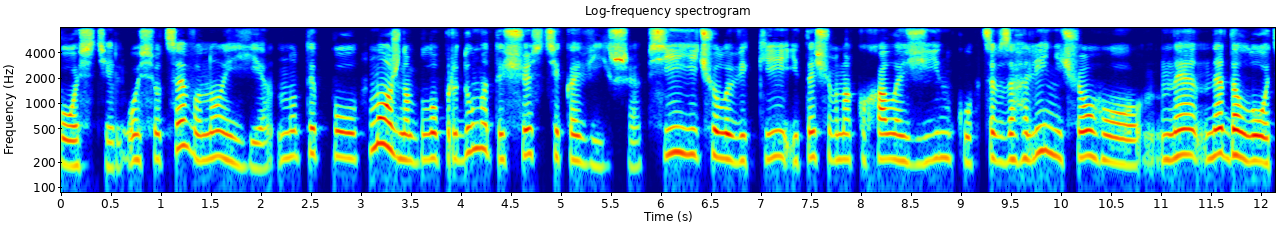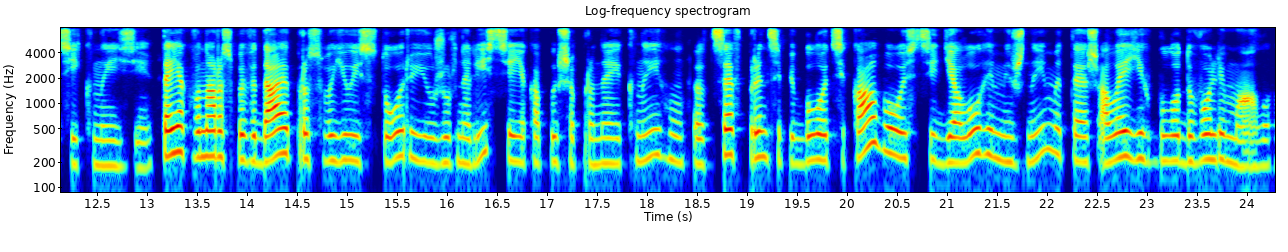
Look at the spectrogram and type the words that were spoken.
постіль. Ось оце воно і є. Ну, типу, можна було придумати щось цікавіше. Всі її чоловіки, і те, що вона кохала жінку, це взагалі нічого не, не дало цій книзі. Те, як вона розповідає про свою історію журналістці, яка пише про неї книгу, е, це в принципі було цікаво. Ось ці діалоги між ними теж, але їх було доволі мало.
